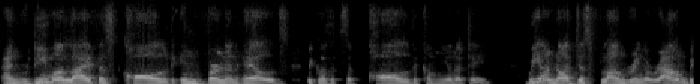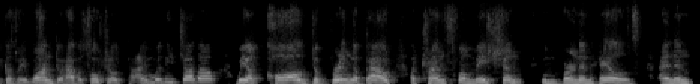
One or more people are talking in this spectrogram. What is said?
And Redeemer Life is called in Vernon Hills because it's a called community. We are not just floundering around because we want to have a social time with each other. We are called to bring about a transformation in Vernon Hills and in,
